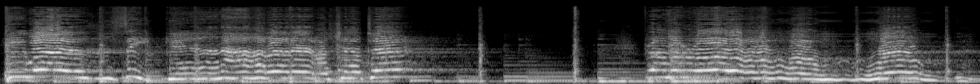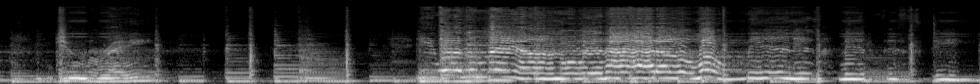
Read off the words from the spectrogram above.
He was seeking out a little shelter from a road June rain. He was a man without a home in his mid-fifties.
